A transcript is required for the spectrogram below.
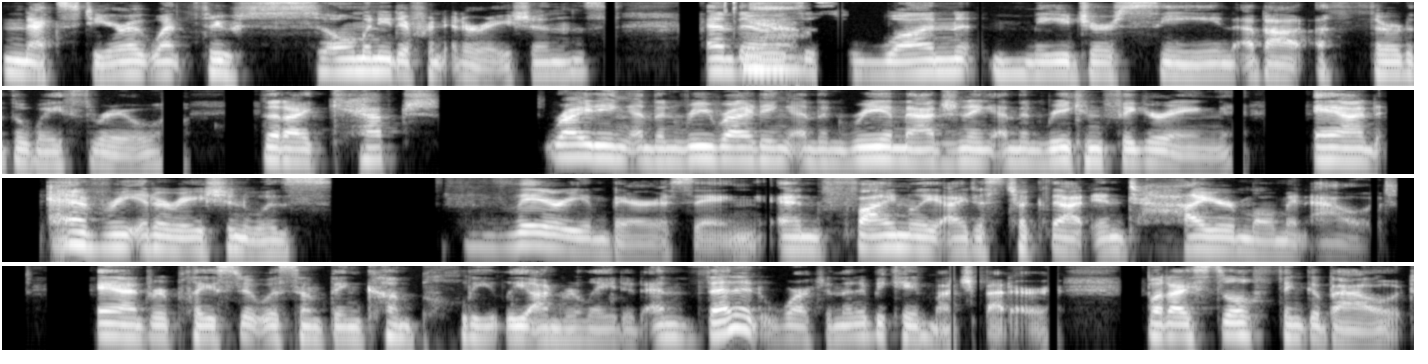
next year, it went through so many different iterations. And there yeah. was this one major scene about a third of the way through that I kept writing and then rewriting and then reimagining and then reconfiguring. And every iteration was very embarrassing. And finally, I just took that entire moment out and replaced it with something completely unrelated. And then it worked and then it became much better. But I still think about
